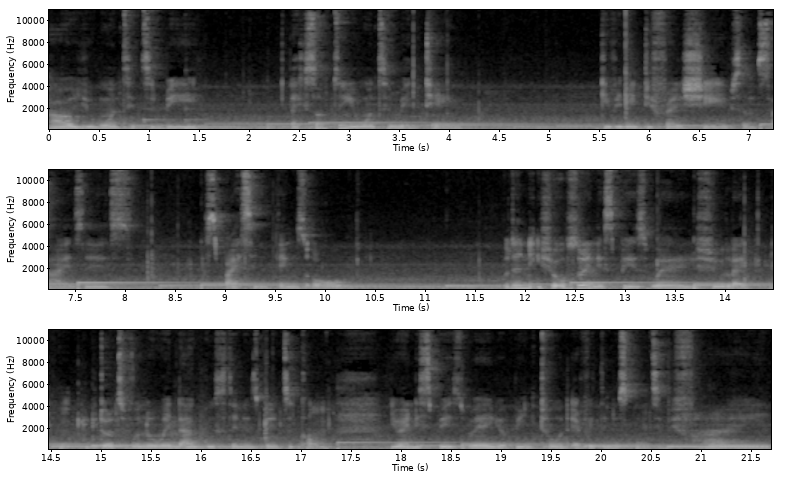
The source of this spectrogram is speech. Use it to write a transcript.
how you want it to be like something you want to maintain giving it different shapes and sizes spicing things up but then if you're also in a space where you feel like hmm, you don't even know when that good thing is going to come you're in a space where you're being told everything is going to be fine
